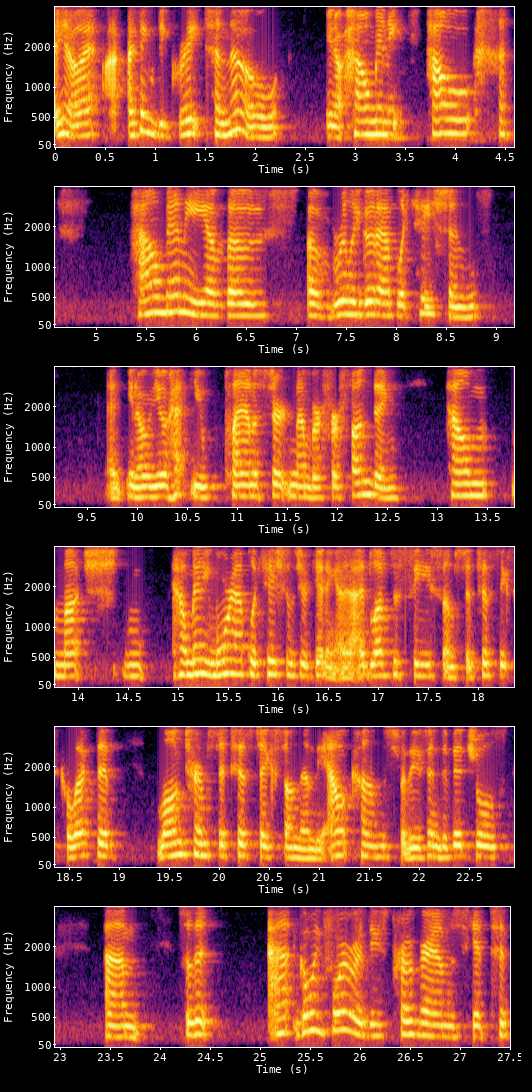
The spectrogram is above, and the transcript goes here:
you know I, I think it'd be great to know you know how many how how many of those of really good applications and you know you you plan a certain number for funding how much how many more applications you're getting. I- i'd love to see some statistics collected long-term statistics on then the outcomes for these individuals um, so that at, going forward these programs get to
